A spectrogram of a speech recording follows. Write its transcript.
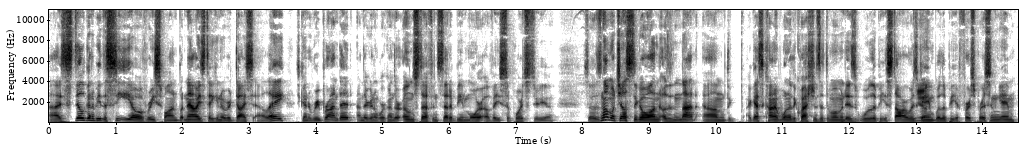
Uh, he's still going to be the CEO of Respawn, but now he's taking over Dice LA. He's going to rebrand it, and they're going to work on their own stuff instead of being more of a support studio. So there's not much else to go on other than that. Um, the, I guess kind of one of the questions at the moment is: Will it be a Star Wars Yeah. game? Will it be a first-person game?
